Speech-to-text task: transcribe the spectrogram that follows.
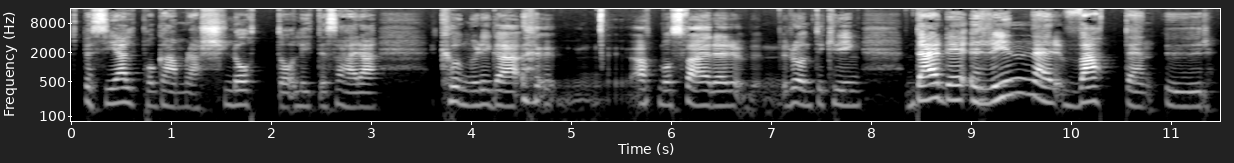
speciellt på gamla slott och lite så här äh, kungliga äh, atmosfärer runt omkring där det rinner vatten ur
